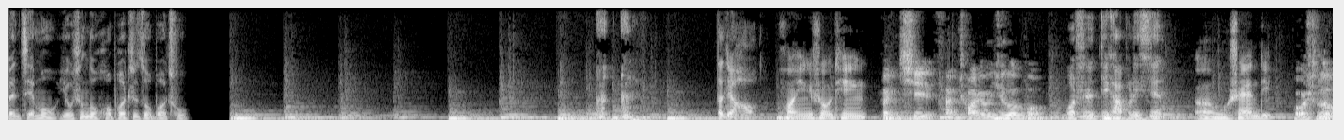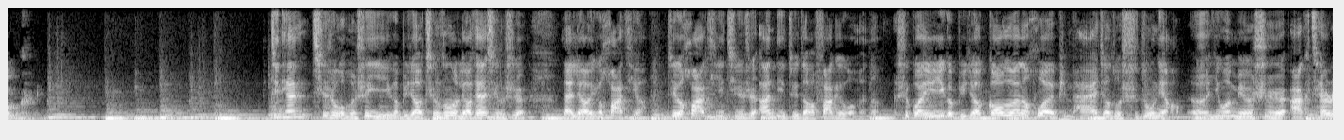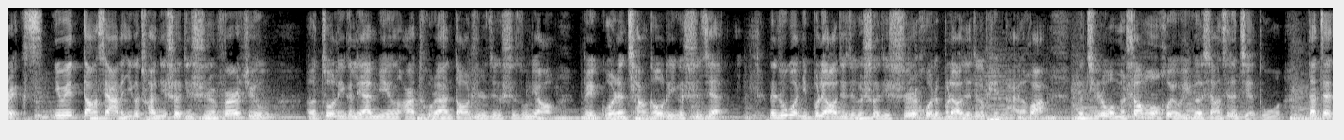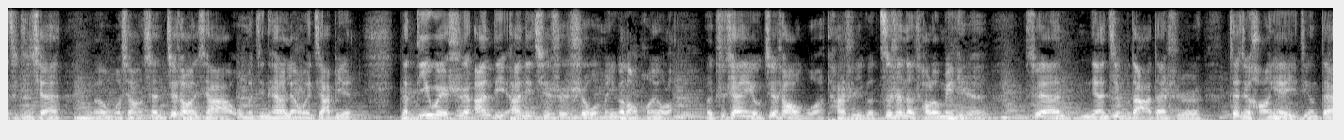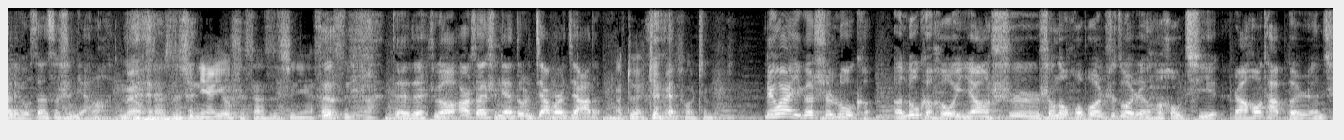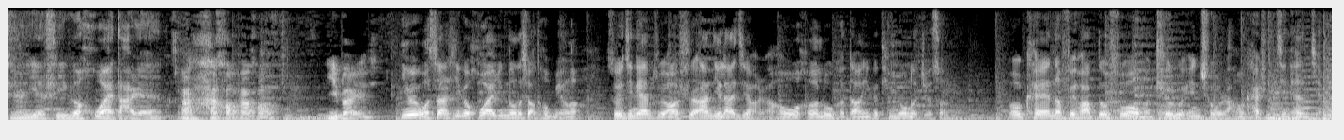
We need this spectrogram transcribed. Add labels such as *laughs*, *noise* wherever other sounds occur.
本节目由生动活泼制作播出。*coughs* 大家好，欢迎收听本期反潮流俱乐部。我是迪卡普里辛。呃，我是 Andy。我是 Luke。今天其实我们是以一个比较轻松的聊天形式来聊一个话题啊。这个话题其实是 Andy 最早发给我们的，是关于一个比较高端的户外品牌，叫做始祖鸟，呃，英文名是 Arc'teryx。因为当下的一个传奇设计师 Virgil。呃，做了一个联名，而突然导致这个始祖鸟被国人抢购的一个事件。那如果你不了解这个设计师或者不了解这个品牌的话，那其实我们稍后会有一个详细的解读。但在此之前，呃，我想先介绍一下我们今天的两位嘉宾。那第一位是安迪，安迪其实是我们一个老朋友了，呃，之前也有介绍过，他是一个资深的潮流媒体人，虽然年纪不大，但是在这个行业已经待了有三四十年了。没有三四十年，又是三四十年，*laughs* 三四年了。对对，主要二三十年都是加班加的啊。对，这没错，这没错。*laughs* 另外一个是 Luke，呃，Luke 和我一样是生动活泼制作人和后期，然后他本人其实也是一个户外达人啊，还好还好，一般。因为我算是一个户外运动的小透明了，所以今天主要是安迪来讲，然后我和 Look 当一个听众的角色。OK，那废话不多说，我们 Q 入 Intro，然后开始今天的节目。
